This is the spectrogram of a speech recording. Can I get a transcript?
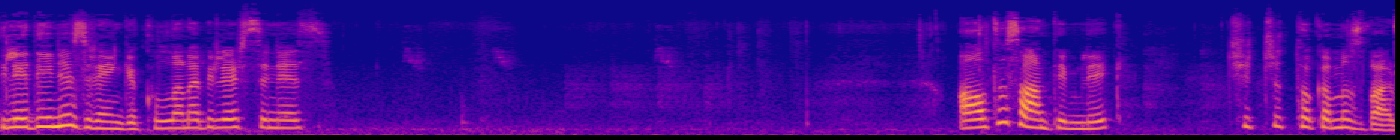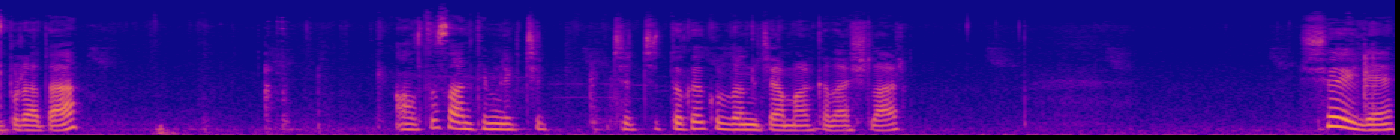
Dilediğiniz rengi kullanabilirsiniz. 6 santimlik çıt çıt tokamız var burada. 6 santimlik çıt çıt, çıt toka kullanacağım arkadaşlar. Şöyle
